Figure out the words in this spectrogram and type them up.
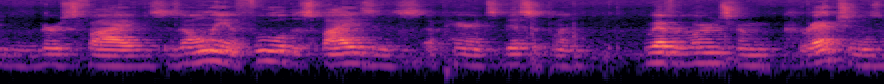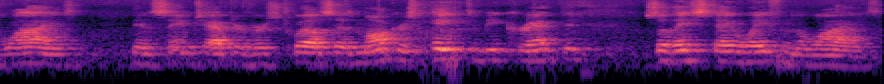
in verse 5 this is only a fool despises a parent's discipline. Whoever learns from correction is wise. In same chapter, verse 12 says, Mockers hate to be corrected, so they stay away from the wise.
